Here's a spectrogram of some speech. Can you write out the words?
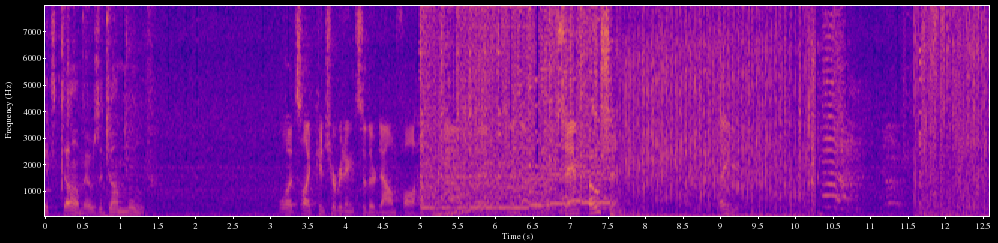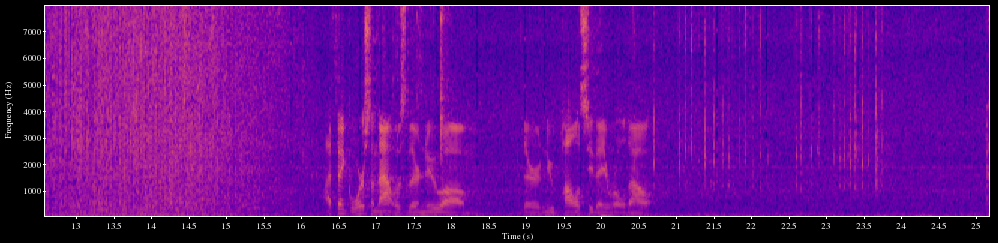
It's dumb. It was a dumb move. well, it's like contributing to their downfall. Sam Koshin. Thank you. I think worse than that was their new um, their new policy they rolled out.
